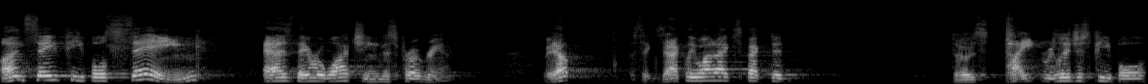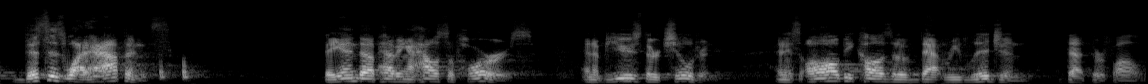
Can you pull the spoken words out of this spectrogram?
unsaved people, saying as they were watching this program? Yep, that's exactly what I expected. Those tight religious people, this is what happens. They end up having a house of horrors and abuse their children. And it's all because of that religion that they're following.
